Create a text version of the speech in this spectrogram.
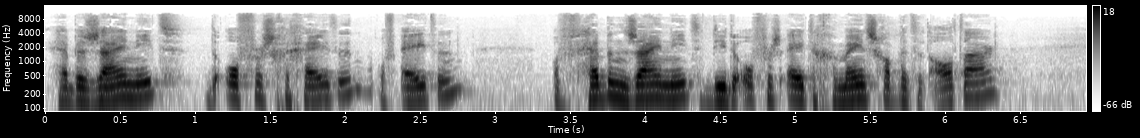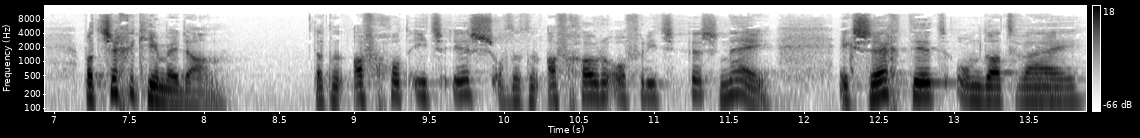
Hebben zij niet de offers gegeten of eten? Of hebben zij niet die de offers eten gemeenschap met het altaar? Wat zeg ik hiermee dan? Dat een afgod iets is of dat een afgodenoffer iets is? Nee, ik zeg dit omdat wij,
